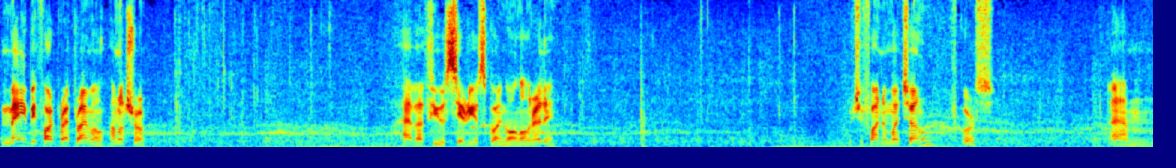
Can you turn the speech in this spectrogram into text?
Maybe Far Cry Primal, I'm not sure. I have a few series going on already. Which you find on my channel, of course. Um,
